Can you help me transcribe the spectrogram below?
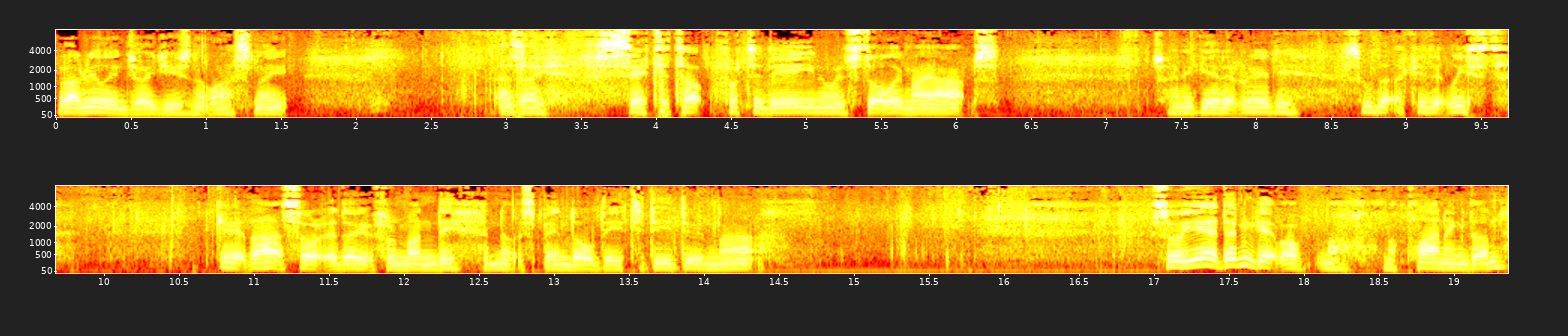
But I really enjoyed using it last night as I set it up for today, you know, installing my apps, trying to get it ready so that I could at least get that sorted out for Monday and not spend all day today doing that. So yeah, I didn't get my, my, my, planning done.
